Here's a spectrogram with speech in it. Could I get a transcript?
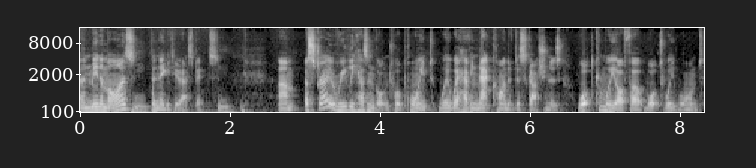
and minimise mm. the negative aspects? Mm. Um, Australia really hasn't gotten to a point where we're having that kind of discussion as what can we offer, what do we want,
